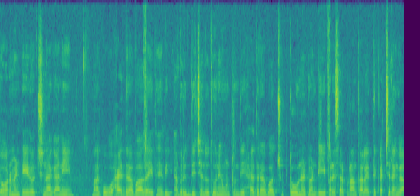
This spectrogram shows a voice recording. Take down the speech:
గవర్నమెంట్ ఏది వచ్చినా కానీ మనకు హైదరాబాద్ అనేది అభివృద్ధి చెందుతూనే ఉంటుంది. హైదరాబాద్ చుట్టూ ఉన్నటువంటి పరిసర ప్రాంతాలు అయితే ఖచ్చితంగా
